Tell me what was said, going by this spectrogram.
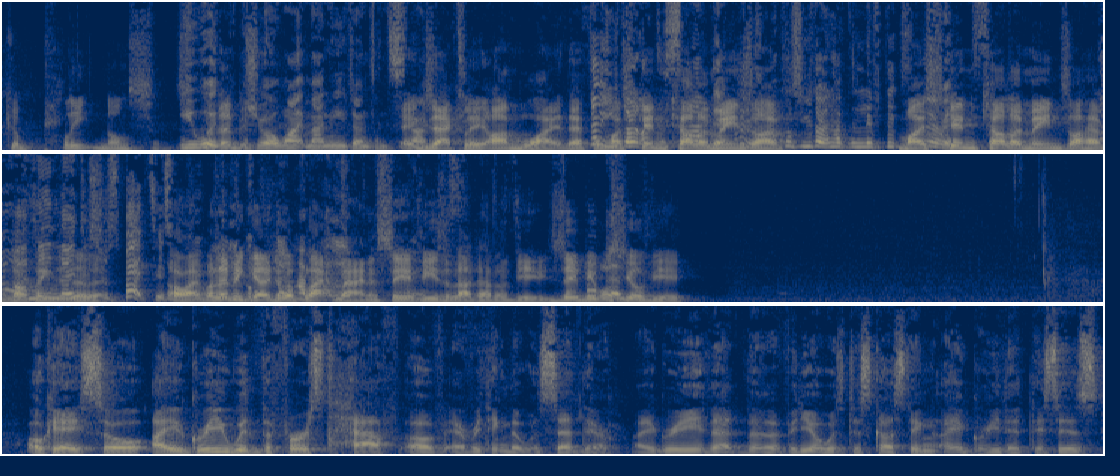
complete nonsense. You would because you're a white man and you don't understand. Exactly. I'm white, therefore No, my don't skin understand colour it. means No, I it's because you don't have the lived My skin colour means I have No, I nothing mean, no to do with disrespect. it. All right, well, let me go to a black man and see if he's allowed to have a view. Zuby, what's your view? Okay, so I agree with the first half of everything that was said there. I agree that the video was disgusting. I agree that this is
